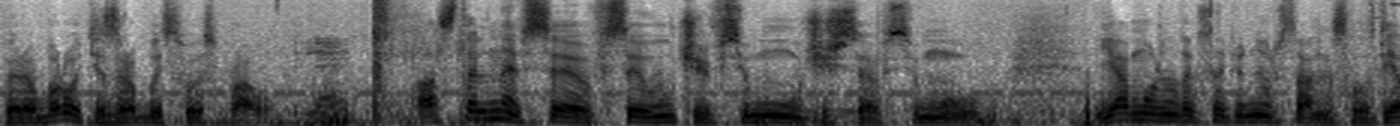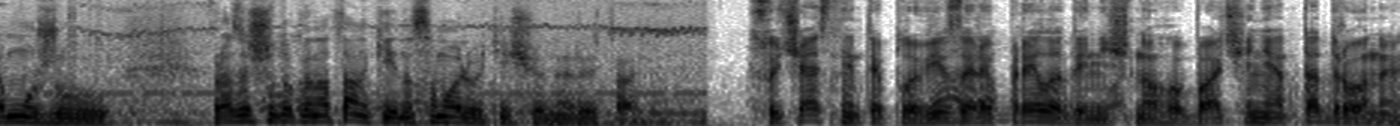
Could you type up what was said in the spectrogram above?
перебороти і зробити свою справу. Остальне все, все учиш, всьому учишся, всьому. Я, можна так сказати, універсальний солдат. Я можу разве що тільки на танки і на самоліті ще не літати. Сучасні тепловізори, прилади нічного бачення та дрони.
